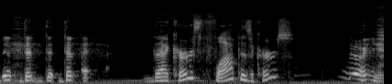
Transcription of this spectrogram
did, did, did, did, I, I curse? Flop is a curse? No, you,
